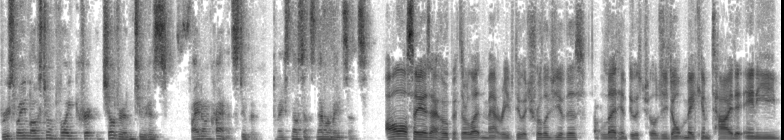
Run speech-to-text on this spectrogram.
Bruce Wayne loves to employ cr- children to his fight on crime. It's stupid. It makes no sense. Never made sense. All I'll say is, I hope if they're letting Matt Reeves do a trilogy of this, let him do his trilogy. Don't make him tied to any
